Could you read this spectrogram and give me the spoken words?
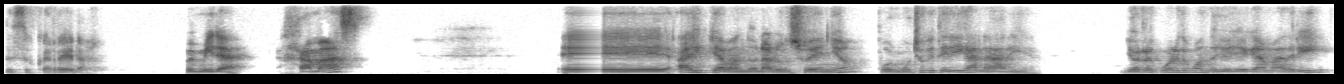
de su carrera? Pues mira, jamás eh, hay que abandonar un sueño por mucho que te diga nadie. Yo recuerdo cuando yo llegué a Madrid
